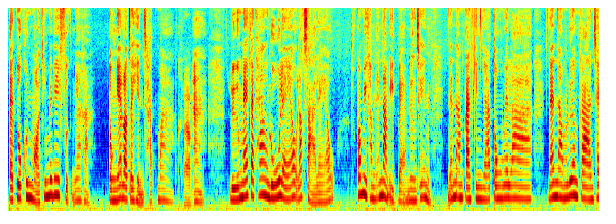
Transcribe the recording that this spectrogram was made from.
แต่ตัวคุณหมอที่ไม่ได้ฝึกเนี่ยค่ะ ตรงเนี้ยเราจะเห็นชัดมากครับอ่าหรือแม้กระทั่งรู้แล้วรักษาแล้ว ก็มีคำแนะนำอีกแบบหนึ่งเช่น แนะนำการกินยาตรงเวลา แนะนำเรื่องการใช้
